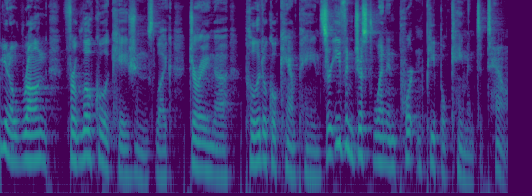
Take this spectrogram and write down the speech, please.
you know, rung for local occasions like during uh, political campaigns or even just when important people came into town.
